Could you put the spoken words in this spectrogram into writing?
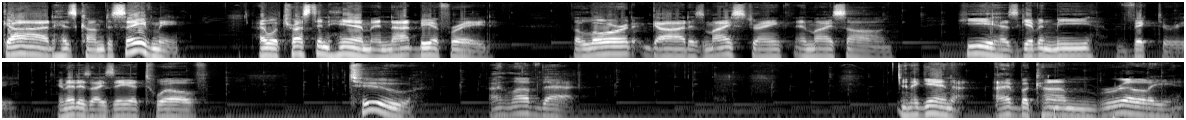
God has come to save me. I will trust in him and not be afraid. The Lord God is my strength and my song. He has given me victory. And that is Isaiah 12 2. I love that. And again, I've become really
